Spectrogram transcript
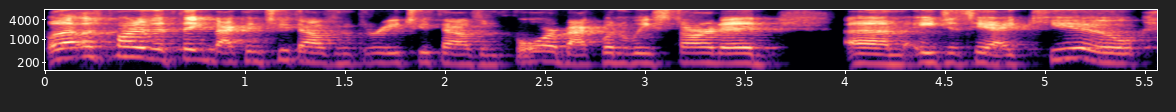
Well, that was part of the thing back in 2003, 2004, back when we started um, Agency IQ, is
